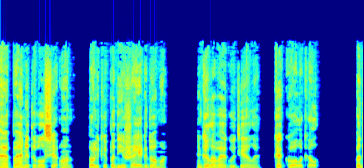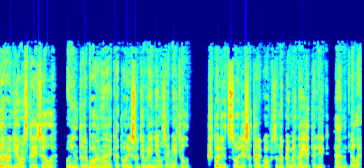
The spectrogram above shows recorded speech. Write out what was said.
Опамятовался он, только подъезжая к дому. Голова гудела, как колокол. По дороге он встретил Уинтерборна, который с удивлением заметил, что лицо лесоторговца напоминает лик ангела.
